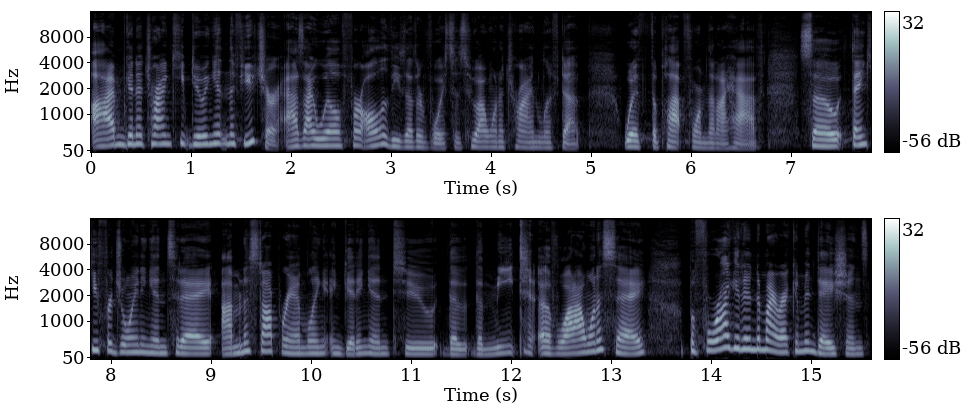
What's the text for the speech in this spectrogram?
I'm going to try and keep doing it in the future, as I will for all of these other voices who I want to try and lift up with the platform that I have. So, thank you for joining in today. I'm going to stop rambling and getting into the, the meat of what I want to say. Before I get into my recommendations,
